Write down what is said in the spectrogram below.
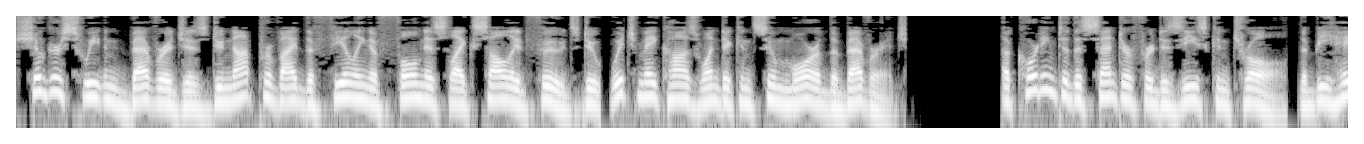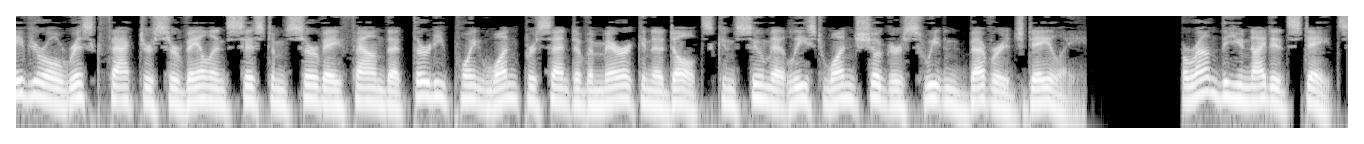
Sugar-sweetened beverages do not provide the feeling of fullness like solid foods do, which may cause one to consume more of the beverage. According to the Center for Disease Control, the Behavioral Risk Factor Surveillance System survey found that 30.1% of American adults consume at least one sugar-sweetened beverage daily. Around the United States,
